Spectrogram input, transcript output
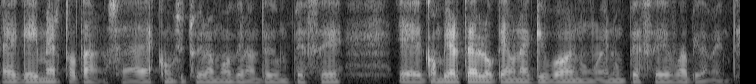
gamer total. O sea, es como si estuviéramos delante de un PC. Convierte lo que es una Xbox en un, PC rápidamente.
